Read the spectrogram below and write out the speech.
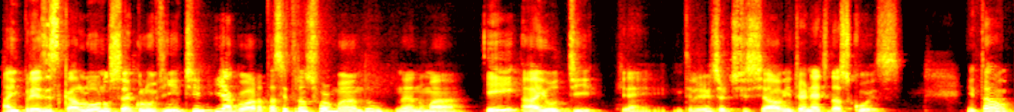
A empresa escalou no século XX e agora está se transformando né, numa AIoT, que é inteligência artificial e internet das coisas. Então,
